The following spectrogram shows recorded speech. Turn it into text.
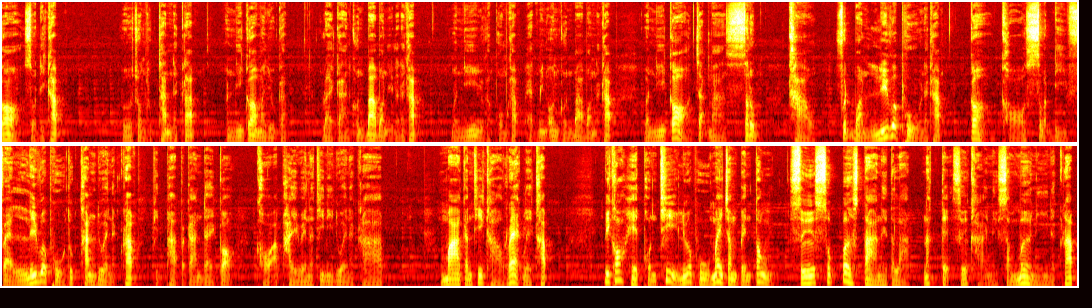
ก็สวัสดีครับผู้ชมทุกท่านนะครับ วันนี้ก็มาอยู่กับรายการคนบ้าบอลอีกแล้วนะครับ วันนี้อยู่กับผมครับแอดมินอ้นคนบ้าบอลนะครับ วันนี้ก็จะมาสรุปข่าวฟุตบอลลิเวอร์พูลนะครับ ก็ขอสวัสดีแฟนลิเวอร์พูลทุกท่านด้วยนะครับ ผิดพลาดประการใดก็ขออภัยไว้ณที่นี้ด้วยนะครับ มากันที่ข่าวแรกเลยครับ วิเคราะห์เหตุผลที่ลิเวอร์พูลไม่จำเป็นต้อง ซื้อซูเปอร์สตาร์ในตลาดนักเตะซื้อขายในซัมเมอร์นี้นะครับ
